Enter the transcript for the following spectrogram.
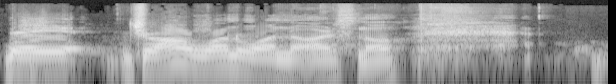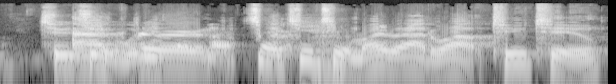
they draw one-one to Arsenal. Two two. After, sorry, two two. My bad. Wow, two two.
